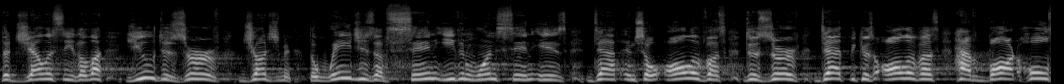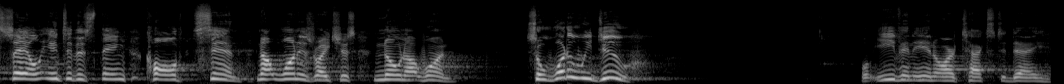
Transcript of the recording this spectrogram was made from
the jealousy, the love, you deserve judgment. The wages of sin, even one sin, is death. And so all of us deserve death because all of us have bought wholesale into this thing called sin. Not one is righteous, no, not one. So what do we do? Well, even in our text today,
